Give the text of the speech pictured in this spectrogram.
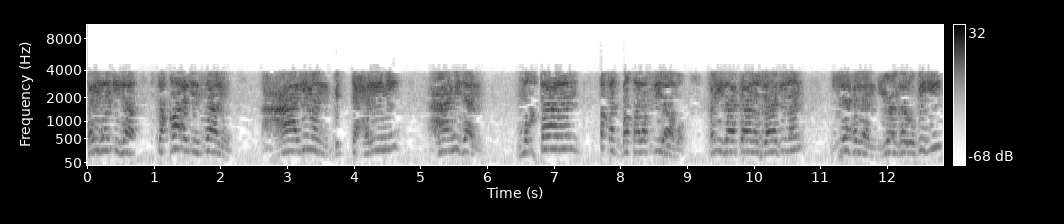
فإذا إذا استقاء الإنسان عالما بالتحريم عامدا مختارا فقد بطل صيامه. فإذا كان جاهلا جهلا يعذر به.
